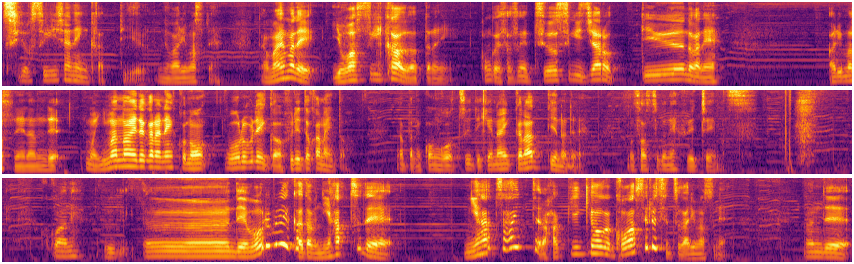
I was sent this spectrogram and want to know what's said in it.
強すぎじゃねえんかっていうのがありますね。前まで弱すぎカードだったのに、今回さすがに強すぎじゃろっていうのがね、ありますね。なんで、もう今の間からね、このウォールブレイカーを触れとかないと、やっぱね、今後ついていけないかなっていうのでね、もう早速ね、触れちゃいます。ここはね、うーん、で、ウォールブレイカー多分2発で、2発入ったら迫撃砲が壊せる説がありますね。なんで、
